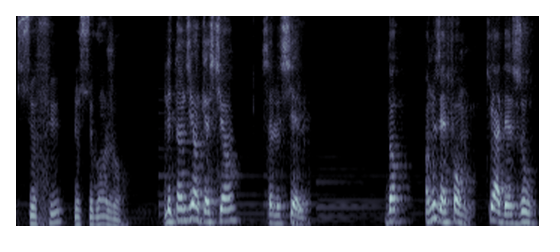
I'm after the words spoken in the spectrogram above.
Ce fut le second jour. L'étendue en question, c'est le ciel. Donc, on nous informe qu'il y a des eaux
